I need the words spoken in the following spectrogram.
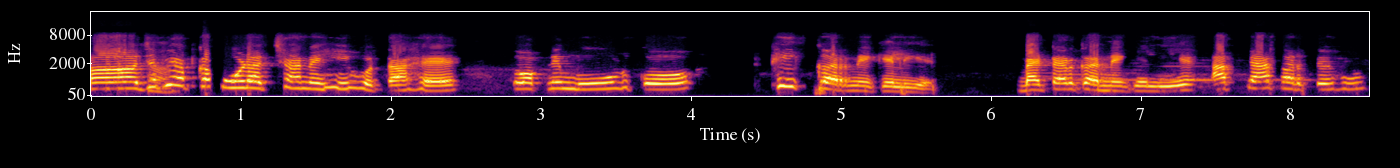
Uh, जब भी हाँ। आपका मूड अच्छा नहीं होता है तो अपने मूड को ठीक करने के लिए बेटर करने के लिए आप क्या करते हो?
